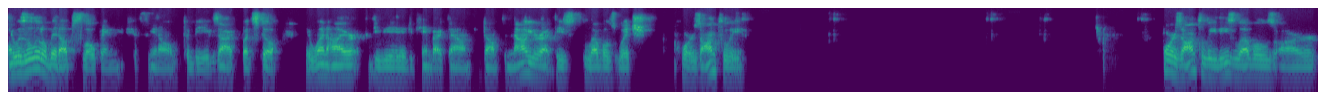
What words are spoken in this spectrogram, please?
It was a little bit upsloping, if you know, to be exact, but still, it went higher, deviated, it came back down, dumped. And now you're at these levels which horizontally horizontally, these levels are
